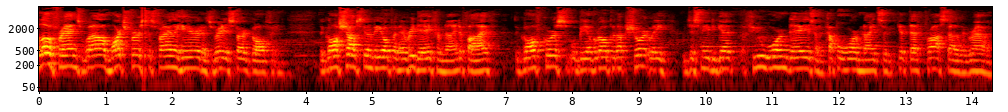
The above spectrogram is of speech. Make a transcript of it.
Hello friends, well March 1st is finally here and it's ready to start golfing. The golf shop's going to be open every day from 9 to 5. The golf course will be able to open up shortly. We just need to get a few warm days and a couple warm nights to get that frost out of the ground,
